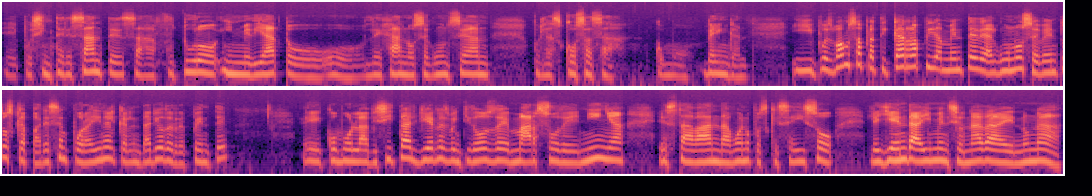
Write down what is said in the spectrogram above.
eh, pues interesantes a futuro inmediato o, o, lejano según sean pues las cosas a como vengan. Y pues vamos a platicar rápidamente de algunos eventos que aparecen por ahí en el calendario de repente eh, como la visita el viernes 22 de marzo de Niña, esta banda, bueno, pues que se hizo leyenda ahí mencionada en una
